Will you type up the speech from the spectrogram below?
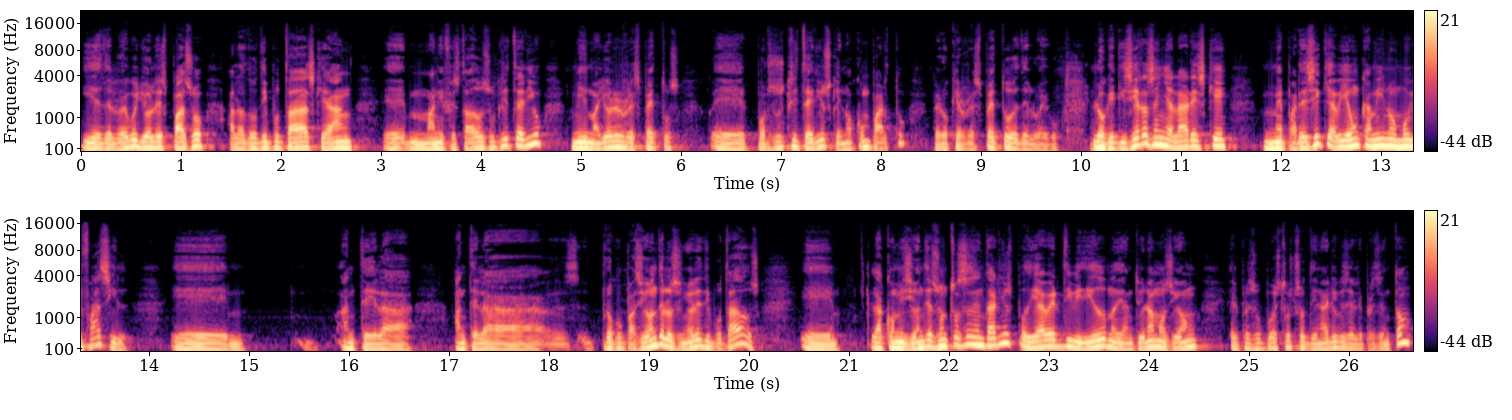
y desde luego yo les paso a las dos diputadas que han manifestado su criterio mis mayores respetos eh, por sus criterios que no comparto, pero que respeto desde luego. Lo que quisiera señalar es que me parece que había un camino muy fácil eh, ante, la, ante la preocupación de los señores diputados. Eh, la Comisión de Asuntos Hacendarios podía haber dividido mediante una moción el presupuesto extraordinario que se le presentó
